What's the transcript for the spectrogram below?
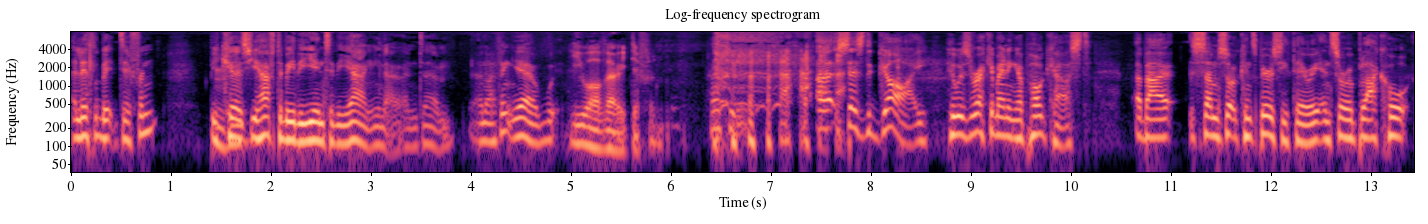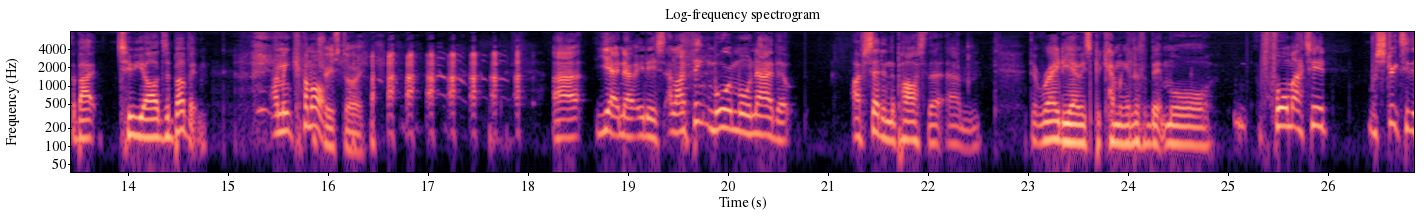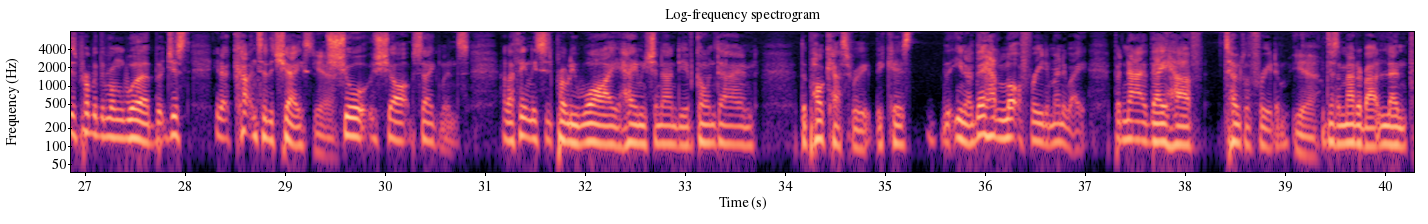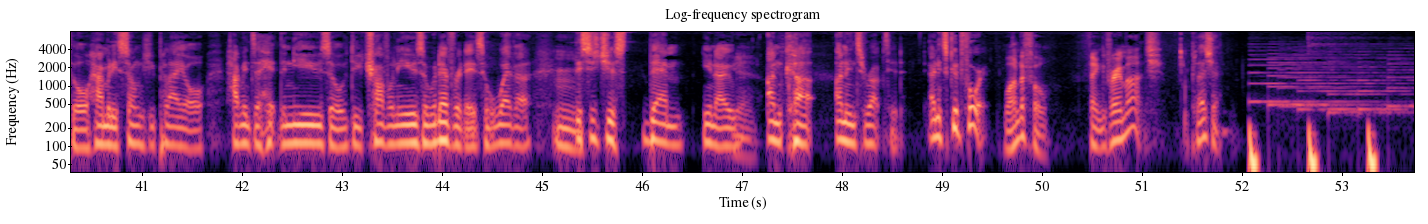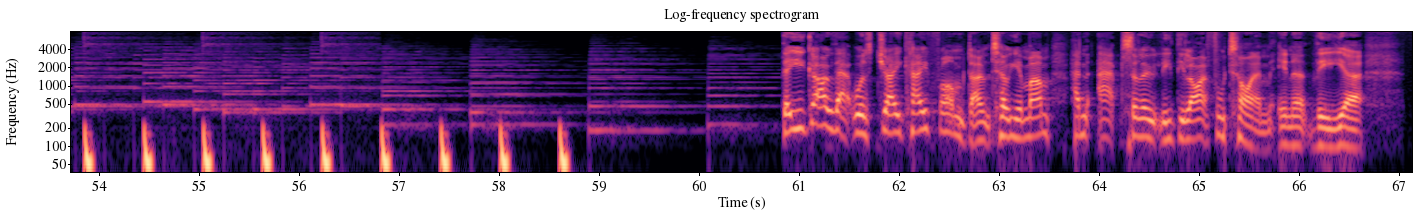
a little bit different because Mm-hmm. you have to be the yin to the yang. You know, and um, and I think yeah. W- You are very different. uh, says the guy who was recommending a podcast about some sort of conspiracy theory and saw a black hawk about two yards above him. I mean, come on. True story. Yeah, no, it is, and I think more and more now that I've said in the past that um, that radio is becoming a little bit more formatted. Restricted is probably the wrong word, but just you know, cutting to the chase, Yeah. short, sharp segments. And I think this is probably why Hamish and Andy have gone down the podcast route because you know they had a lot of freedom anyway, but now they have total freedom. Yeah. it doesn't matter about length or how many songs you play or having to hit the news or do travel news or whatever it is or weather. This is just them, you know, Yeah. uncut, uninterrupted, and it's good for it. Wonderful. Thank you very much. Pleasure. There you go. That was JK from Don't Tell Your Mum. Had an absolutely delightful time in uh, the uh,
